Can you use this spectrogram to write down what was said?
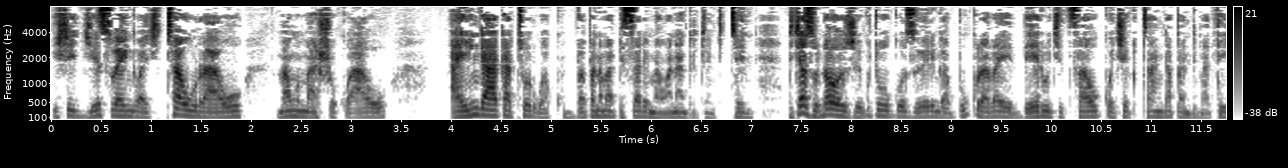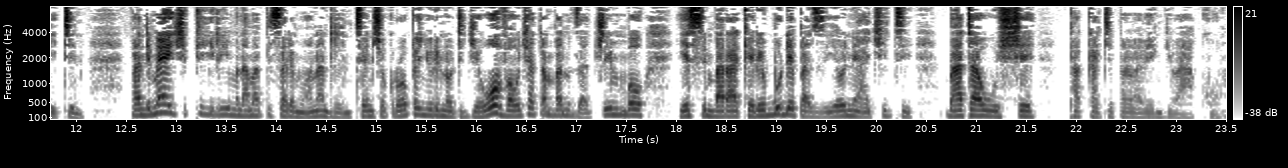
ishe jesu vainge vachitaurawo mamwe mashoko avo ainge akatorwa kubva pana mapisarema 110 ndichazodawo zvekuti ugozoverenga bhuku ravahebheru chitsauko chekutanga pandima 13 pandima yechipiri muna mapisarema 110 shoko roupenyu rinoti jehovha uchatambanudza tsvimbo yesimba rake ribude paziyoni achiti bata ushe pakati pavavengi vako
